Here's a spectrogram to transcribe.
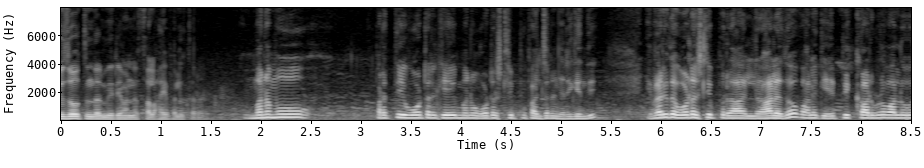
యూజ్ అవుతుందో మీరు ఏమైనా సలహా ఇవ్వగలుగుతారా? మనము ప్రతి ఓటర్కి మనం ఓటర్ స్లిప్ పంచడం జరిగింది. ఎవరికైతే ఓటర్ స్లిప్ రా రాలేదో వాళ్ళకి ఎపిక్ కార్డు కూడా వాళ్ళు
